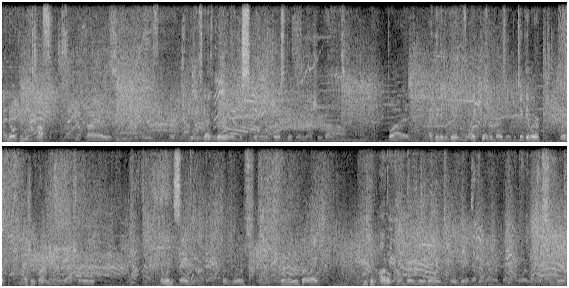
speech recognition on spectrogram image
I know it can be tough because like, this guy's literally just spinning the joystick and mashing buttons. But I think in a game like Dragon Ball Z in particular, where mashing buttons is actually I wouldn't say not the worst thing, but like you can auto combo your way to a win every now and then, or like a single.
